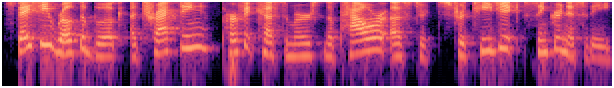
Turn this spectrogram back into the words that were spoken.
Stacey wrote the book Attracting Perfect Customers: The Power of St- Strategic Synchronicity.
